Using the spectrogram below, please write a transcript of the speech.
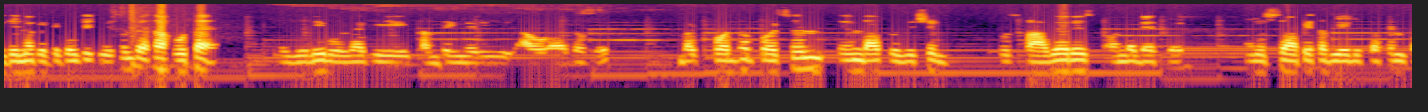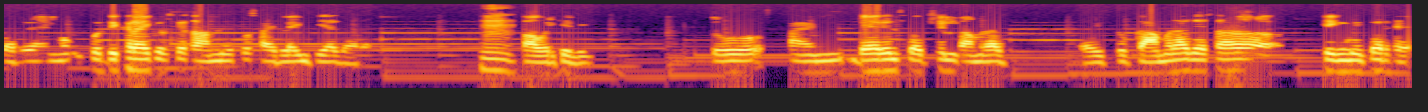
is in a critical situation तो ऐसा होता है। तो ये नहीं बोल रहा कि something very out of it but for the person in that position whose father is on the death bed and उससे आके सब ये डिस्कशन कर रहे हैं उसको दिख रहा है कि उसके सामने उसको साइडलाइन किया जा रहा है। पावर hmm. के लिए। तो एंड देयर इंस्पेक्शन कामराज तो कामराज ऐसा किंग मेकर है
